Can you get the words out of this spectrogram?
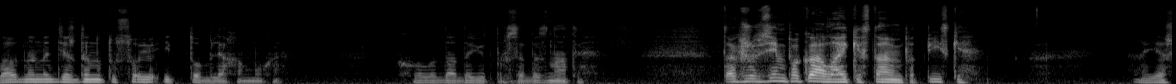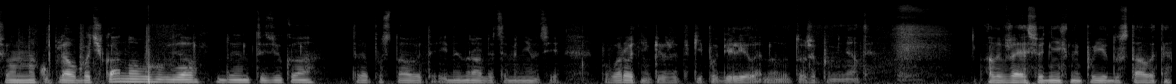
Була одна надіжда на ту сою і то бляха-муха. Холода дають про себе знати. Так що всім пока, лайки ставимо, підписки. А я ще вон накупляв бачка нового взяв до МТЗюка. Треба поставити. І не нравляться мені оці поворотники вже такі побіліли, треба теж поміняти. Але вже я сьогодні їх не поїду ставити.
